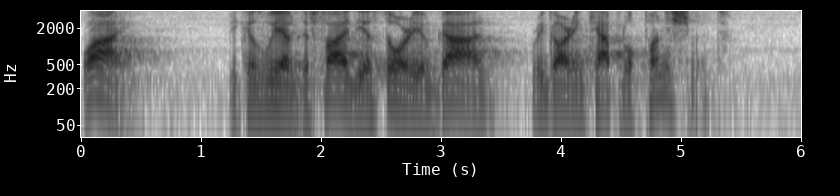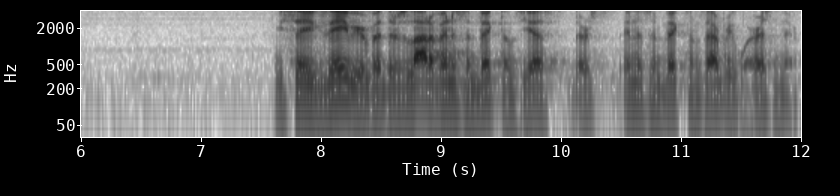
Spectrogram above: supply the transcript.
Why? Because we have defied the authority of God regarding capital punishment. You say Xavier, but there's a lot of innocent victims. Yes, there's innocent victims everywhere, isn't there?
